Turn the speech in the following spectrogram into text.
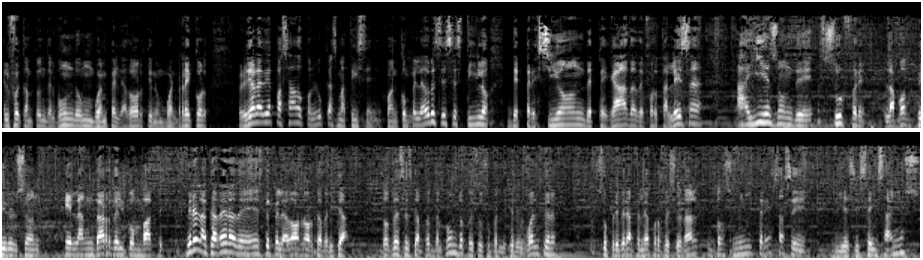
Él fue campeón del mundo, un buen peleador, tiene un buen récord, pero ya le había pasado con Lucas Matisse, Juan, con peleadores de ese estilo de presión, de pegada, de fortaleza. Ahí es donde sufre Lamont Peterson el andar del combate. Miren la carrera de este peleador norteamericano. Dos veces campeón del mundo, peso superligero y welter. Su primera pelea profesional, 2003, hace 16 años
